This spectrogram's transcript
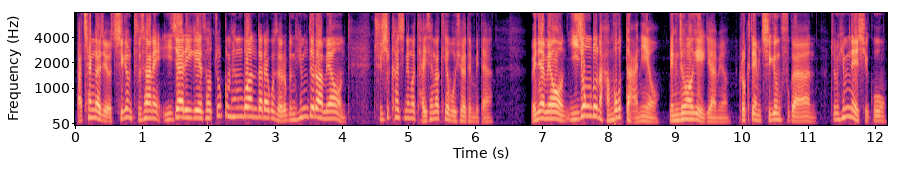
마찬가지예요. 지금 두산의 이 자리에서 조금 행보한다라고 해서 여러분 힘들어하면 주식하시는 거 다시 생각해 보셔야 됩니다. 왜냐면 이 정도는 아무것도 아니에요. 냉정하게 얘기하면. 그렇기 때문에 지금 구간 좀 힘내시고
